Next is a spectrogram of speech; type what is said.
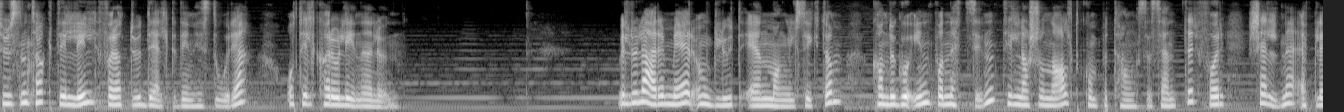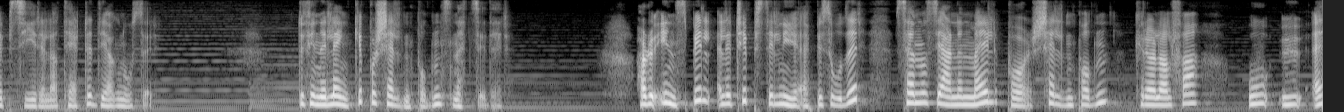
Tusen takk til Lill for at du delte din historie, og til Karoline Lund. Vil du lære mer om GLUT1-mangelsykdom, kan du gå inn på nettsiden til Nasjonalt kompetansesenter for sjeldne epilepsirelaterte diagnoser. Du finner lenke på Sjeldenpoddens nettsider. Har du innspill eller tips til nye episoder, send oss gjerne en mail på sjeldenpodden krøllalfa ous-hf.no.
